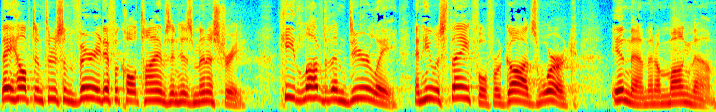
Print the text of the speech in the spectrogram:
They helped him through some very difficult times in his ministry. He loved them dearly, and he was thankful for God's work in them and among them.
